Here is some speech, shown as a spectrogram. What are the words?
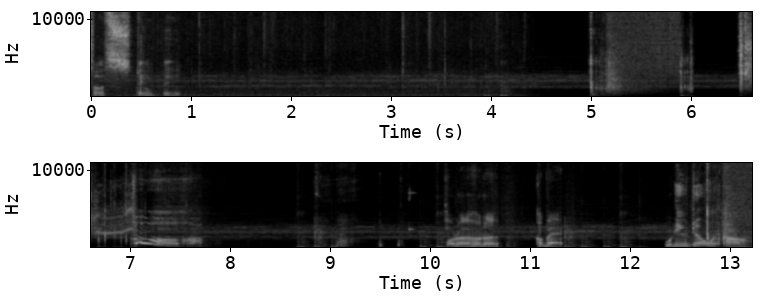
so stupid. Oh. Hold up, hold up. Go back. What are you doing? Oh.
